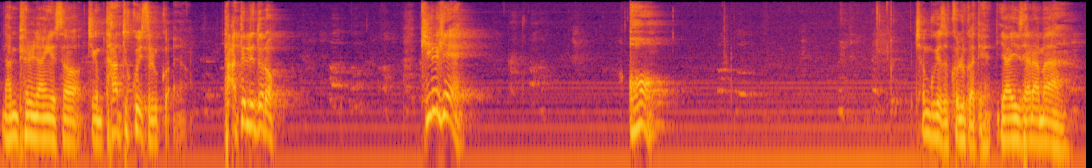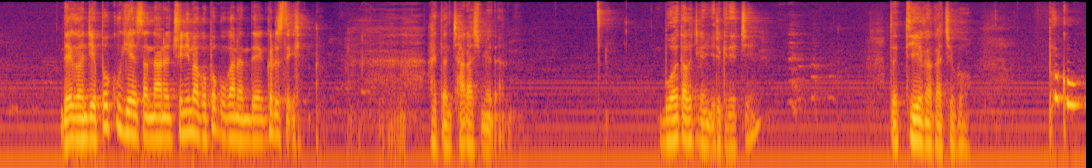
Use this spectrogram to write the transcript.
남편을 향해서 지금 다 듣고 있을 거예요. 다 들리도록. 길게 어. 천국에서 그럴 것 같아요 야 이 사람아. 내가 이제 뻐꾸기 해서 나는 주님하고 뻐꾸 가는데 그래서 하여튼 잘하십니다. 뭐 하다가 지금 이렇게 됐지? 또 뒤에 가가지고 뻐꾸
